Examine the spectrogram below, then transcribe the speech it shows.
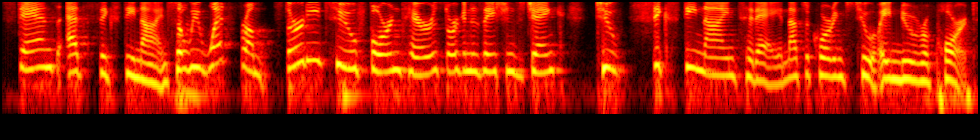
stands at 69. So we went from 32 foreign terrorist organizations, Cenk, to 69 today, and that's according to a new report.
